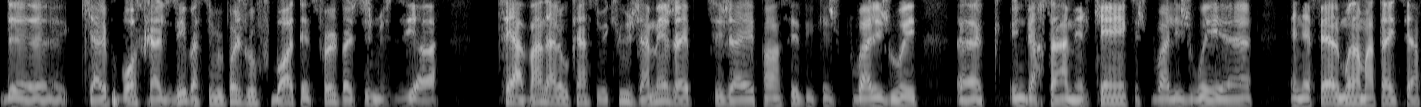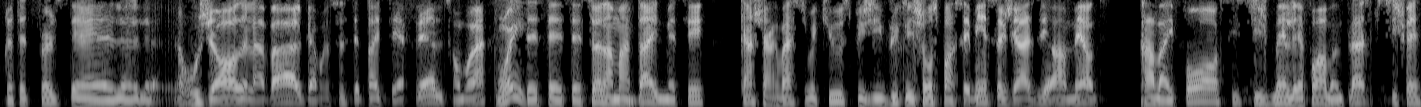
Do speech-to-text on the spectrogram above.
de qui allait pouvoir se réaliser parce que je veux pas jouer au football à Tedford, ben, je me suis dit ah tu sais avant d'aller au camp CVQ, jamais j'avais j'avais pensé que je pouvais aller jouer euh, universitaire américain, que je pouvais aller jouer euh, NFL. Moi dans ma tête, tu sais après Tedford, c'était le, le, Rouge de Laval, puis après ça c'était peut-être CFL, tu comprends? Oui. C'était c'était ça dans ma tête, mais tu sais quand je suis arrivé à Syracuse, puis j'ai vu que les choses passaient bien, c'est là que j'ai réalisé, ah merde, travaille fort, si, si je mets l'effort à bonne place, puis si je fais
